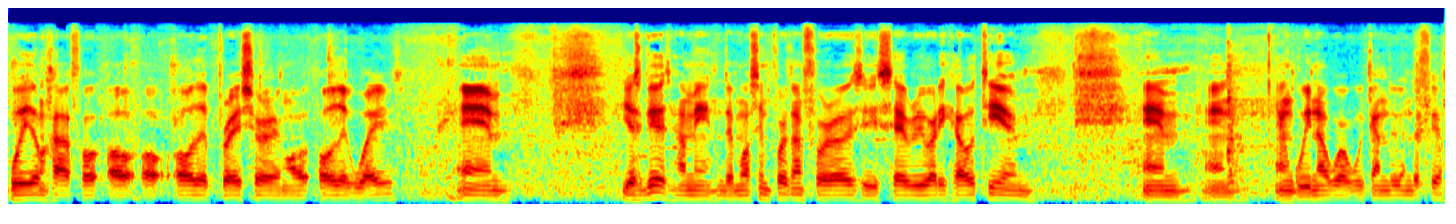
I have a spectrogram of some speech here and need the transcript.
we don't have all, all, all the pressure and all, all the weight, and just good. I mean, the most important for us is everybody healthy and and and, and we know what we can do in the field.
